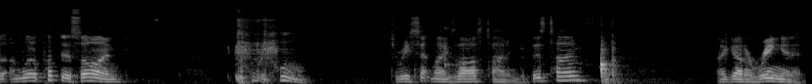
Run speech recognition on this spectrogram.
So I'm going to put this on to reset my exhaust timing. But this time, I got a ring in it.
